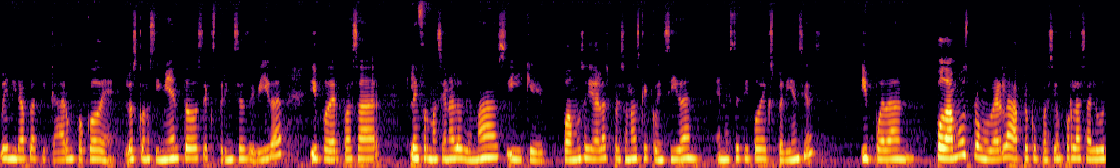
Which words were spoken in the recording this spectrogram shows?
venir a platicar un poco de los conocimientos, experiencias de vida y poder pasar la información a los demás y que podamos ayudar a las personas que coincidan en este tipo de experiencias y puedan, podamos promover la preocupación por la salud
